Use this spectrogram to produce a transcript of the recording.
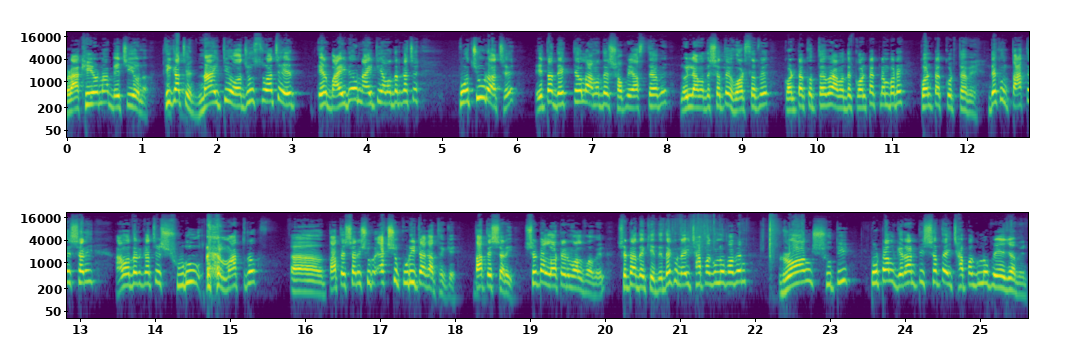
রাখিও না বেচিও না। ঠিক আছে নাইটি অজস্র আছে এর- এর বাইরেও নাইটি আমাদের কাছে প্রচুর আছে। এটা দেখতে হলে আমাদের শপে আসতে হবে নইলে আমাদের সাথে হোয়াটসঅ্যাপে কন্ট্যাক্ট করতে হবে আমাদের কন্ট্যাক্ট নাম্বারে কন্ট্যাক্ট করতে হবে। দেখুন তাঁতের শাড়ি আমাদের কাছে শুরু মাত্র তাঁতের শাড়ি শুরু একশো কুড়ি টাকা থেকে তাঁতের শাড়ি। সেটা লটের মাল পাবেন সেটা দেখিয়ে দিই। দেখুন এই ছাপাগুলো পাবেন রং সুতি টোটাল গ্যারান্টির সাথে এই ছাপাগুলো পেয়ে যাবেন।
